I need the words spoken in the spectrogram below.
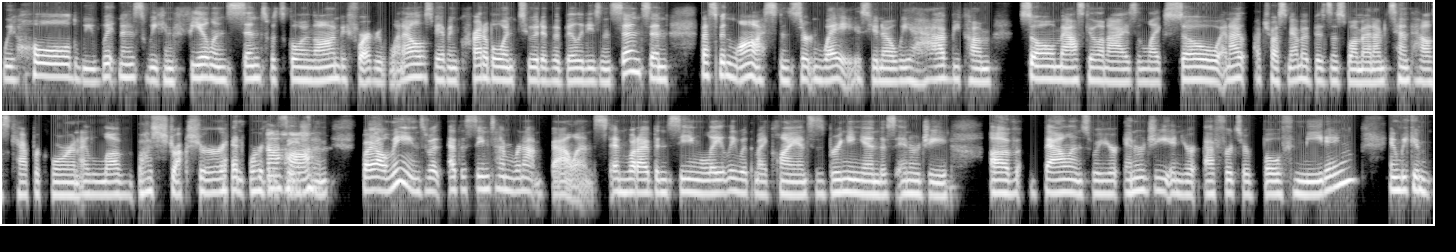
we hold, we witness, we can feel and sense what's going on before everyone else. We have incredible intuitive abilities and sense, and that's been lost in certain ways. You know, we have become so masculinized and like so. And I, I trust me, I'm a businesswoman. I'm 10th house Capricorn. I love structure and uh-huh. organization uh-huh. by all means, but at the same time, we're not balanced. And what I've been seeing lately with my clients is bringing in this energy of balance where your energy and your efforts are both meeting and we can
